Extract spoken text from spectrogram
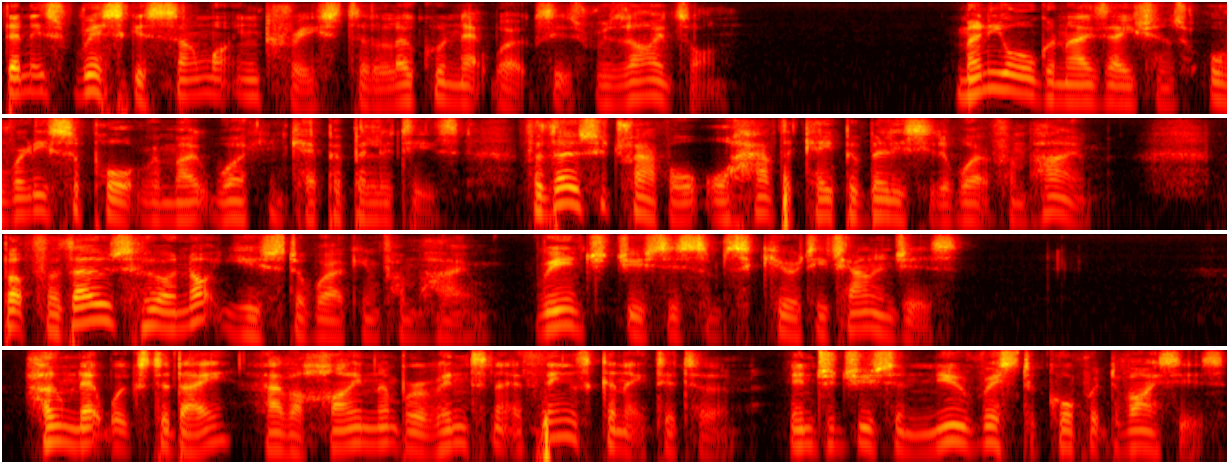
then its risk is somewhat increased to the local networks it resides on. Many organizations already support remote working capabilities for those who travel or have the capability to work from home. But for those who are not used to working from home, reintroduces some security challenges. Home networks today have a high number of Internet of Things connected to them, introducing new risks to corporate devices,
